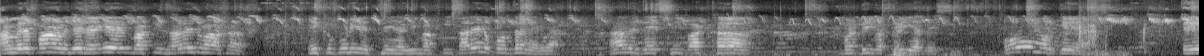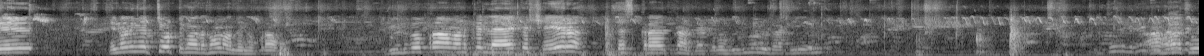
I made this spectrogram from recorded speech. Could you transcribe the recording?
ਆ ਮੇਰੇ ਭਾਣਜੇ ਰਹਿ ਗਏ ਬਾਕੀ ਸਾਰੇ ਜਵਾਕ ਆ ਇੱਕ ਕੁੜੀ ਇੱਥੇ ਹੈਗੀ ਬਾਕੀ ਸਾਰੇ ਨਕੋਦਰ ਗਏ ਆ ਆਹ ਦੇ ਦੇਸੀ ਪੱਠ ਵੱਡੀ ਬੱਕਰੀ ਆ ਦੇਸੀ ਉਹ ਮੁਰਗੇ ਆ ਤੇ ਇਹਨਾਂ ਦੀਆਂ ਝੋਟੀਆਂ ਦਿਖਾਉਣਾ ਤੈਨੂੰ ਭਰਾਵੋ ਵੀਡੀਓ ਭਰਾ ਬਣ ਕੇ ਲਾਈਕ ਸ਼ੇਅਰ ਸਬਸਕ੍ਰਾਈਬ ਕਰ ਦਿਆ ਕਰੋ ਵੀਡੀਓ ਨੂੰ ਸਾਡੀ ਨੂੰ ਆਹਾ ਸੋ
